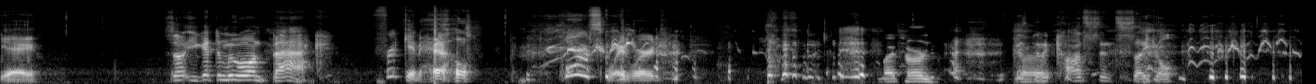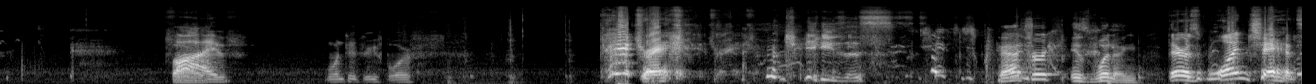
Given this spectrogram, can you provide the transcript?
Yay! So you get to move on back. Freaking hell! Poor Squidward. My turn. Just Uh, in a constant cycle. Five. One, two, three, four. Patrick! Jesus. Patrick is winning. There is one chance,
